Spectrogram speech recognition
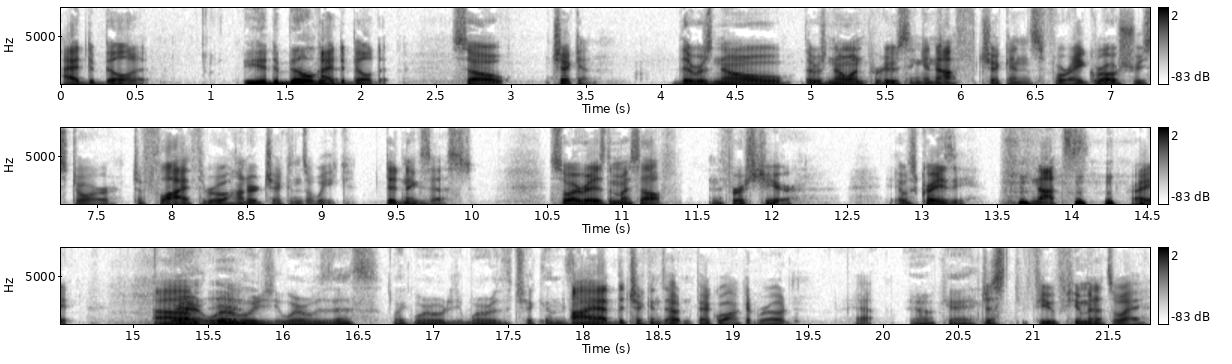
I had to build it. You had to build it. I had to build it. So, chicken. There was no there was no one producing enough chickens for a grocery store to fly through 100 chickens a week. Didn't exist. So I raised them myself in the first year. It was crazy. nuts, right? where Um, where yeah. would you, where was this? Like where would you, where were the chickens? I had the chickens out in Pickwacket Road. Yeah, okay. just a few few minutes away.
